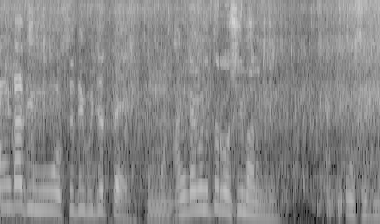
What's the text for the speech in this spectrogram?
আংটা দিমু ওষুধি বুঝতে। আংটা গুলো তো রশি মারমু ওষুধি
